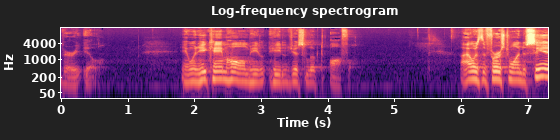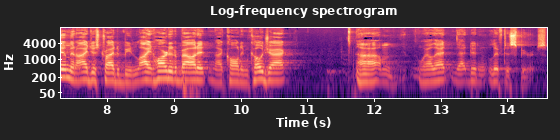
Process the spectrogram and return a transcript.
very ill. And when he came home, he, he just looked awful. I was the first one to see him, and I just tried to be lighthearted about it. And I called him Kojak. Um, well, that, that didn't lift his spirits.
